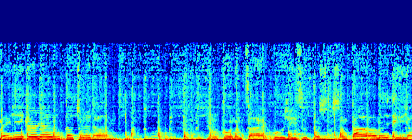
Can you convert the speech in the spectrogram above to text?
每一个人都知道。如果能再活一次，我想像他们一样。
